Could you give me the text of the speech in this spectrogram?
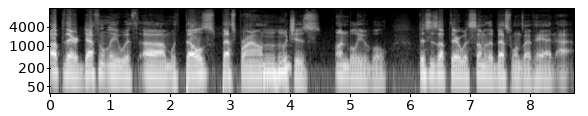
up there definitely with um, with Bell's Best Brown, Mm-hmm. which is unbelievable. This is up there with some of the best ones I've had. I,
